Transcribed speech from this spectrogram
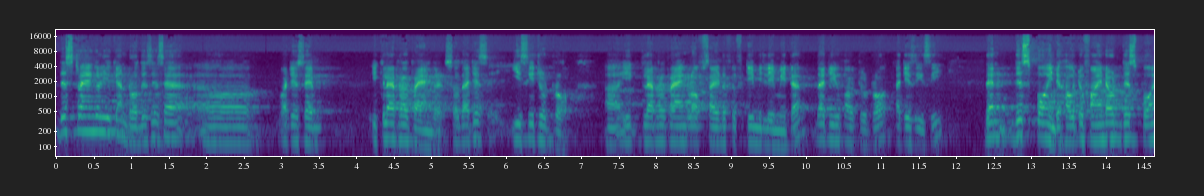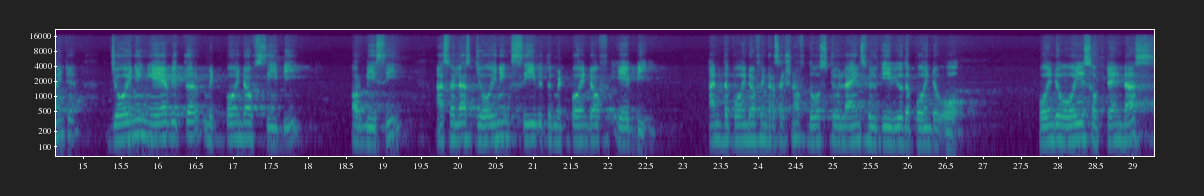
this triangle you can draw. This is a, uh, what you say, equilateral triangle. So that is easy to draw uh, equilateral triangle of side 50 millimeter that you have to draw that is easy. Then this point how to find out this point? Joining a with the midpoint of cb or bc as well as joining c with the midpoint of ab and the point of intersection of those two lines will give you the point o. Point o is obtained as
